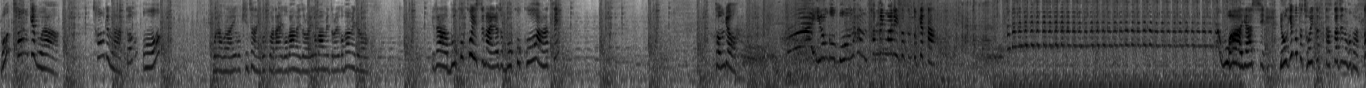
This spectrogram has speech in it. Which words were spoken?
뭐? 처음 게 뭐야? 처음 게 뭐야 또? 어? 몰라 몰라. 이거 괜찮아. 이거 좋아. 나 이거 마음에 들어. 이거 마음에 들어. 이거 마음에 들어. 얘들아 모코코 있으면 알려줘. 모코코. 알았지? 덤벼. 아 이런 거 몸 한 300마리 있었으면 좋겠다 와, 야, 씨. 여기부터 저기까지 다 싸지는 거 봤어?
